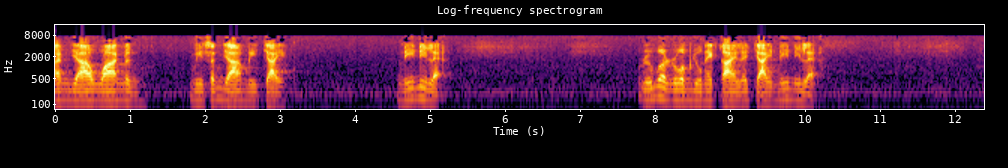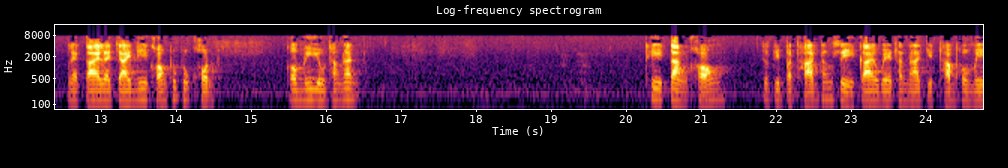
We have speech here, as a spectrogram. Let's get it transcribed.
อัญญาวาหนึ่ง มีสัญญามีใจ นี้นี่แหละ หรือว่ารวมอยู่ในกายและใจนี้นี่แหละ และกายและใจนี้ของทุกๆคน ก็มีอยู่ทางนั้น ที่ตั้งของสติปัฏฐานทั้งสี่กายเวทนาจิตธรรมก็มี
